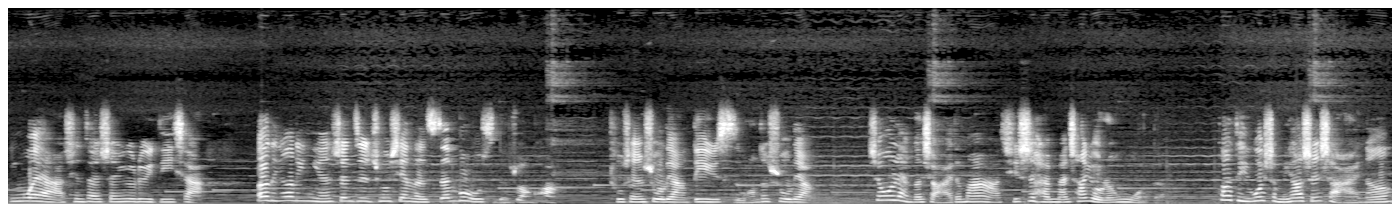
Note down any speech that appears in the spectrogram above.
因为啊，现在生育率低下，二零二零年甚至出现了生不如死的状况，出生数量低于死亡的数量。生我两个小孩的妈啊，其实还蛮常有人问我的。到底为什么要生小孩呢？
